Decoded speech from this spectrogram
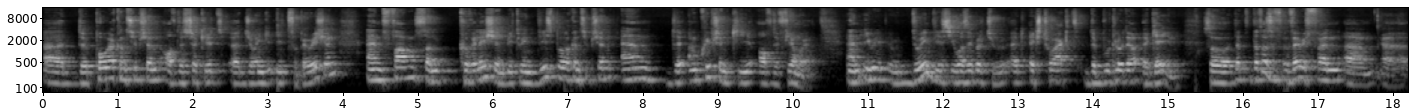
uh, the power consumption of the circuit uh, during its operation and found some correlation between this power consumption and the encryption key of the firmware. And he, doing this, he was able to uh, extract the bootloader again. So that, that was a very fun um, uh,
